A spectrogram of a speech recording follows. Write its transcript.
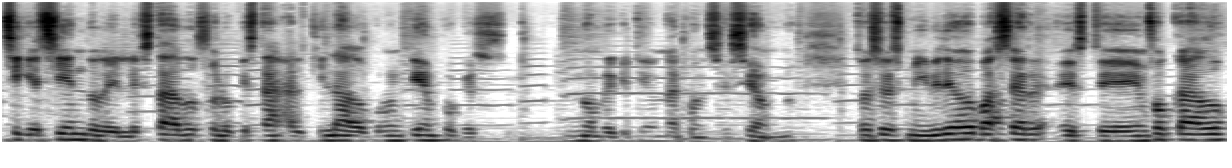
sigue siendo del Estado, solo que está alquilado por un tiempo, que es un nombre que tiene una concesión. ¿no? Entonces mi video va a ser este, enfocado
